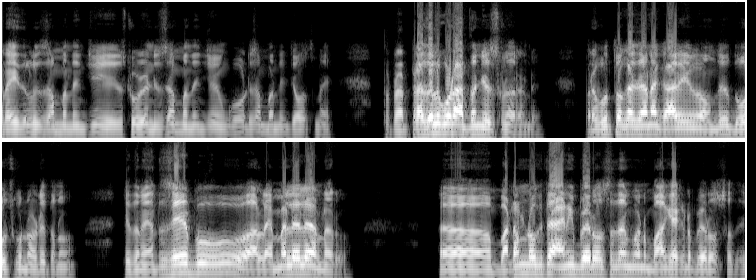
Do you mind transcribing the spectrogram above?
రైతులకు సంబంధించి స్టూడెంట్కి సంబంధించి ఇంకోటి సంబంధించి వస్తున్నాయి. ప్ర- ప్రజలు కూడా అర్థం చేసుకున్నారండి. ప్రభుత్వ ఖజానా ఖాళీగా ఉంది దోచుకున్నాడు ఇతను. ఇతను ఎంతసేపు వాళ్ళ ఎమ్మెల్యేలే అన్నారు. బటన్ నొక్కితే ఆయనకి పేరు వస్తుంది అనుకోండి మాకు ఎక్కడ పేరు వస్తుంది?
